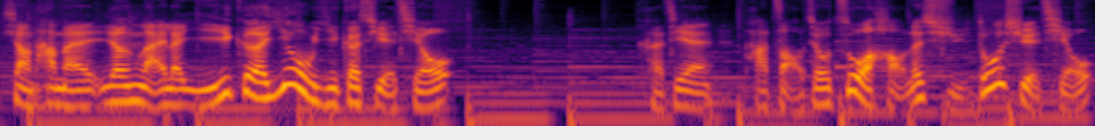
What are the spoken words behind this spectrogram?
向他们扔来了一个又一个雪球。可见他早就做好了许多雪球。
